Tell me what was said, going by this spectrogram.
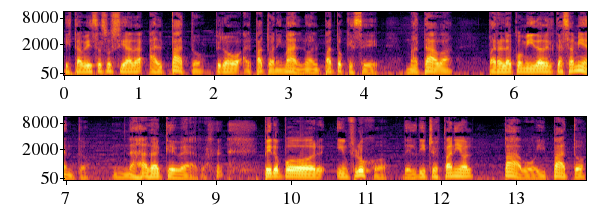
esta vez asociada al pato, pero al pato animal, no al pato que se mataba para la comida del casamiento. Nada que ver. Pero por influjo del dicho español, pavo y pato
